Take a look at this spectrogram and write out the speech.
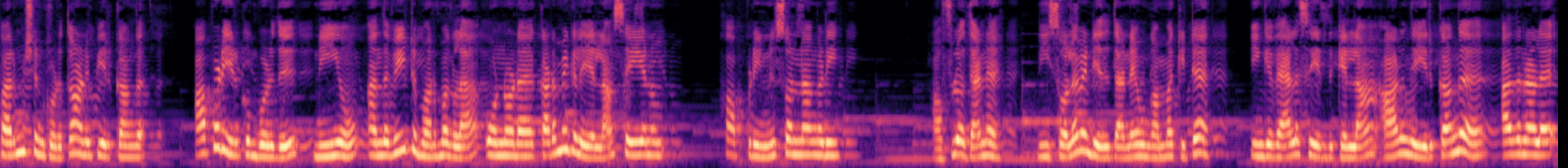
பர்மிஷன் கொடுத்தும் அனுப்பியிருக்காங்க. அப்படி இருக்கும் பொழுது நீயும் அந்த வீட்டு மருமகளா உன்னோட கடமைகளை எல்லாம் செய்யணும் அப்படின்னு சொன்னாங்கடி. அவ்வளோ தானே நீ சொல்ல வேண்டியது தானே உங்க அம்மா கிட்ட? இங்க வேலை செய்யறதுக்கெல்லாம் ஆளுங்க இருக்காங்க. அதனால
